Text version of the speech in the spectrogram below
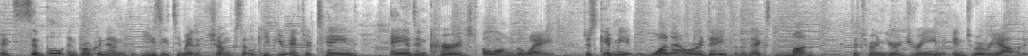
It's simple and broken down into easy to manage chunks that will keep you entertained and encouraged along the way. Just give me one hour a day for the next month to turn your dream into a reality.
